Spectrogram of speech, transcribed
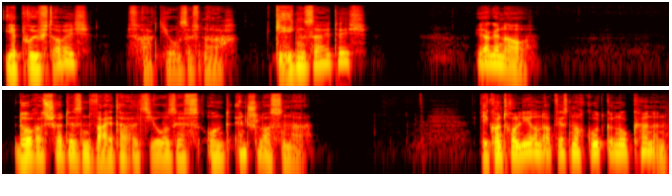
Ihr prüft euch? fragt Josef nach. Gegenseitig? Ja, genau. Doras Schritte sind weiter als Josefs und entschlossener. Wir kontrollieren, ob wir es noch gut genug können,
